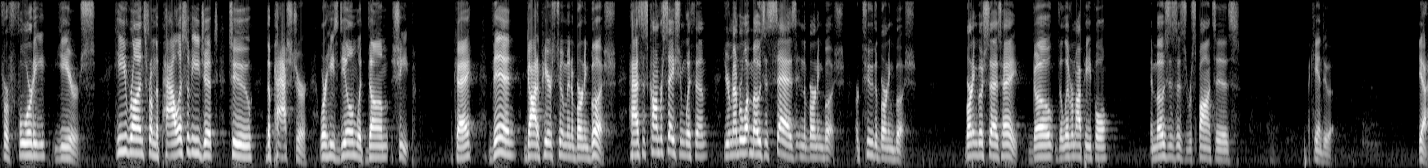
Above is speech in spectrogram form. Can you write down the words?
for 40 years. He runs from the palace of Egypt to the pasture where he's dealing with dumb sheep. Okay? Then God appears to him in a burning bush, has this conversation with him. Do you remember what Moses says in the burning bush or to the burning bush? Burning bush says, Hey, go deliver my people. And Moses' response is, I can't do it. Yeah.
